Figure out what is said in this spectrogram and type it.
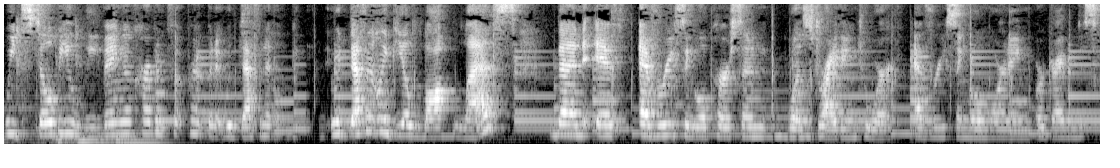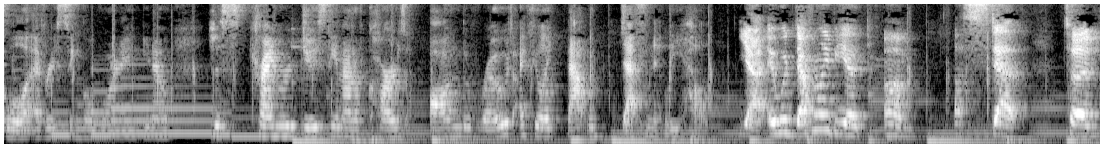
we'd still be leaving a carbon footprint, but it would definitely it would definitely be a lot less than if every single person was driving to work every single morning or driving to school every single morning, you know, just try and reduce the amount of cars on the road. I feel like that would definitely help. Yeah, it would definitely be a um a step to,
